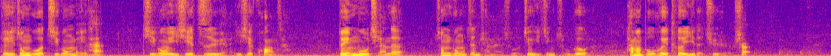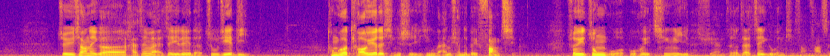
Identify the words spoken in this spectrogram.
给中国提供煤炭，提供一些资源、一些矿产，对目前的中共政权来说就已经足够了。他们不会特意的去惹事儿。至于像那个海参崴这一类的租界地，通过条约的形式已经完全的被放弃了，所以中国不会轻易的选择在这个问题上发生。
